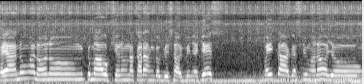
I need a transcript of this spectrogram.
Kaya nung ano, nung tumawag siya nung nakaraang gabi, sabi niya, Jess, may tagas yung ano, yung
